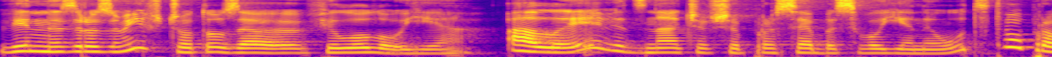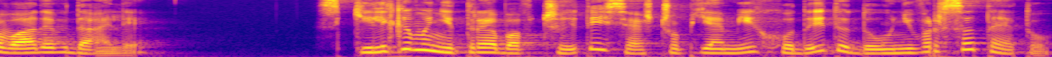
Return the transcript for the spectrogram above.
Він не зрозумів, що то за філологія, але, відзначивши про себе своє неудство, провадив далі. Скільки мені треба вчитися, щоб я міг ходити до університету?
